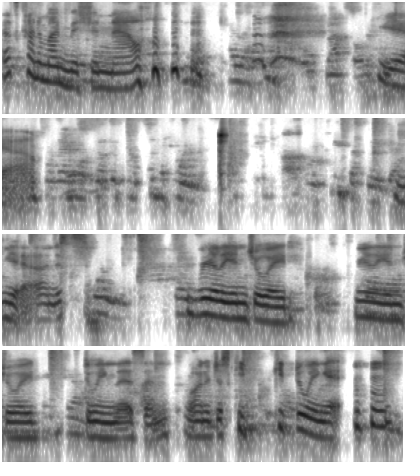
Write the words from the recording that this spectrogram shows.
that's kind of my mission now. Yeah. Yeah, and it's really enjoyed, really enjoyed doing this and want to just keep, keep doing it.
